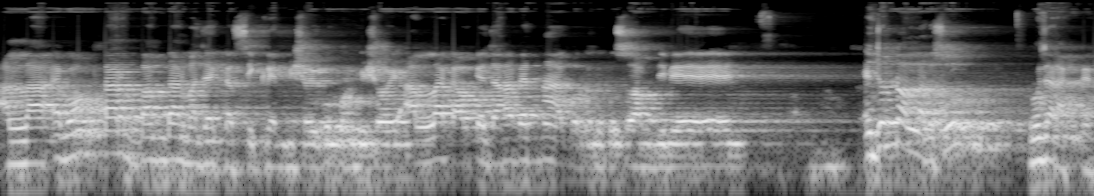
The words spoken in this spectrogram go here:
আল্লাহ এবং তার বান্দার মাঝে একটা সিক্রেট বিষয়, গোপন বিষয়, আল্লাহ কাউকে জানাবেন না, কতটুকু সব এই জন্য আল্লাহ রসুল রোজা রাখতেন।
